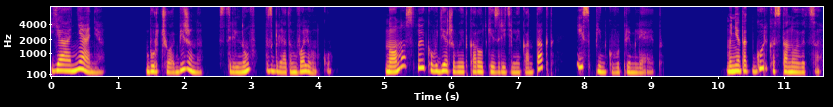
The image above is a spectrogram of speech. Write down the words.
«Я няня», — бурчу обиженно, стрельнув взглядом в Аленку. Но она стойко выдерживает короткий зрительный контакт и спинку выпрямляет. Мне так горько становится,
